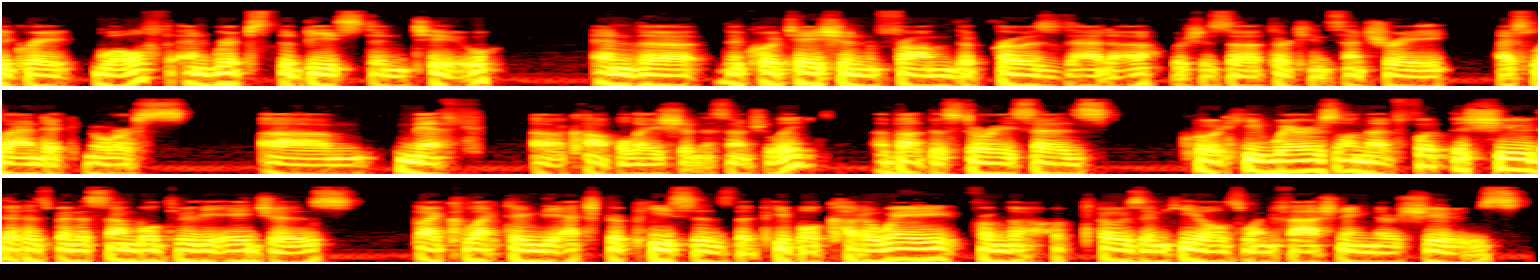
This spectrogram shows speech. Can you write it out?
the great wolf, and rips the beast in two. And the, the quotation from the Prose Edda, which is a 13th century Icelandic Norse um, myth uh, compilation, essentially, about the story says, quote, he wears on that foot the shoe that has been assembled through the ages by collecting the extra pieces that people cut away from the toes and heels when fashioning their shoes.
